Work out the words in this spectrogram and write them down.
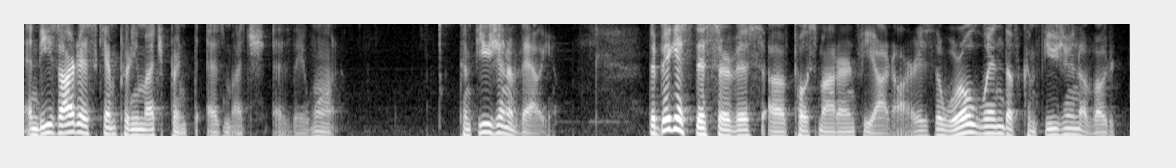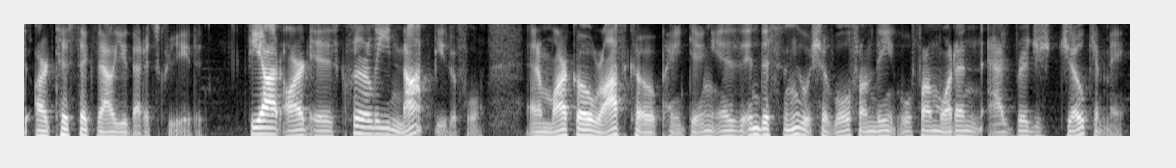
and these artists can pretty much print as much as they want. Confusion of value. The biggest disservice of postmodern fiat art is the whirlwind of confusion of artistic value that it's created. Fiat art is clearly not beautiful, and a Marco Rothko painting is indistinguishable from, the, from what an average Joe can make.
